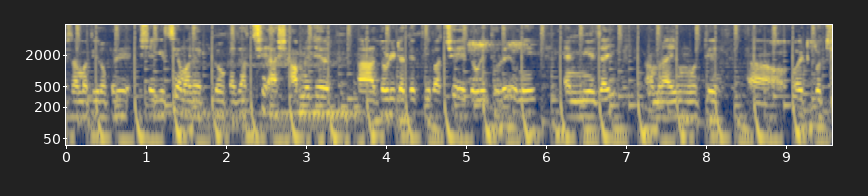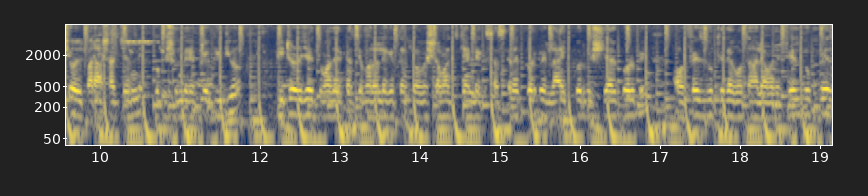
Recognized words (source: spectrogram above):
ইসলামতির ওপরে এসে গেছি, আমাদের নৌকা যাচ্ছে। আর সামনে যে দড়িটা দেখতে পাচ্ছ, এই দড়ি ধরে উনি নিয়ে যাই। আমরা এই মুহূর্তে ওয়েট করছি ওই পার আসার জন্য। খুবই সুন্দর একটি ভিডিও ভিডিওটা যদি তোমাদের কাছে ভালো লেগে থাকে, অবশ্যই আমাদের চ্যানেলকে সাবস্ক্রাইব করবে লাইক করবে শেয়ার করবে। আর ফেসবুকে দেখো তাহলে আমাদের ফেসবুক পেজ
